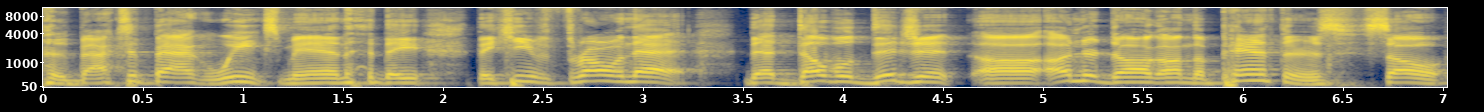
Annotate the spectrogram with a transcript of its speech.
back to back weeks, man. They they keep throwing that that double digit uh, underdog on the Panthers. So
